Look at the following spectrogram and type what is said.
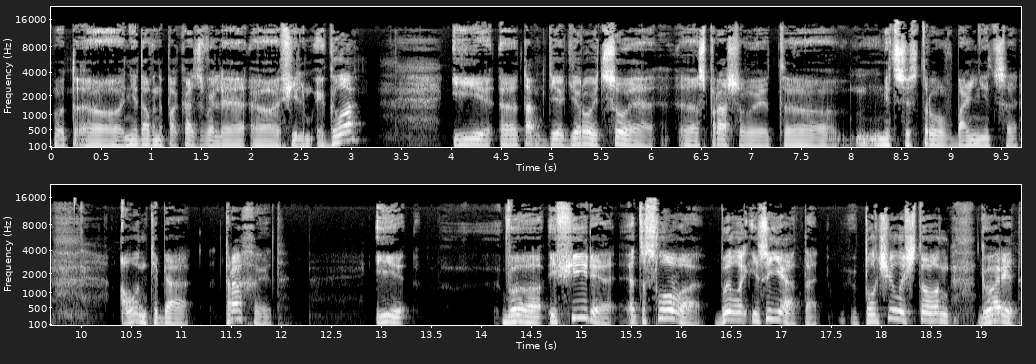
Вот э, недавно показывали э, фильм «Игла», и э, там, где герой Цоя э, спрашивает э, медсестру в больнице, а он тебя трахает, и в эфире это слово было изъято. Получилось, что он говорит,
